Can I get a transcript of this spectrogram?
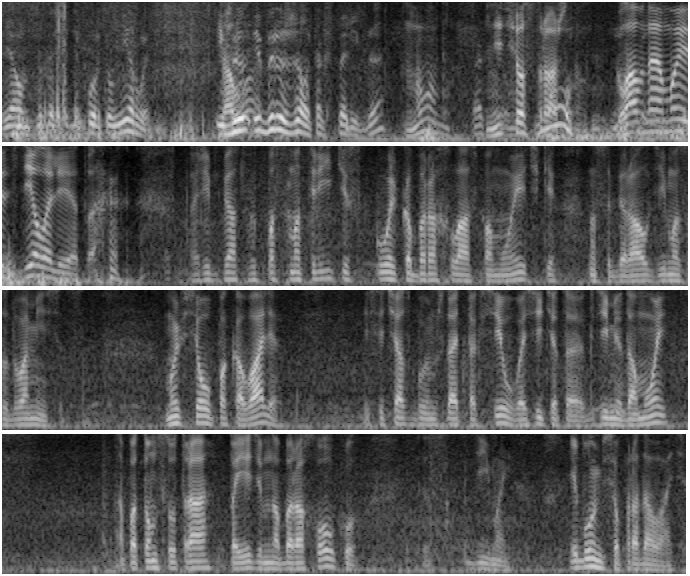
Я вам только сегодня портил нервы и, Да брю- ладно. и брюзжал, как старик, да? Ну, Так что- ничего страшного. Ну, Главное, мы сделали это. Ребят, вы посмотрите, сколько барахла с помоечки насобирал Дима за два месяца. Мы все упаковали. И сейчас будем ждать такси, увозить это к Диме домой. А потом с утра поедем на барахолку с Димой. И будем все продавать.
